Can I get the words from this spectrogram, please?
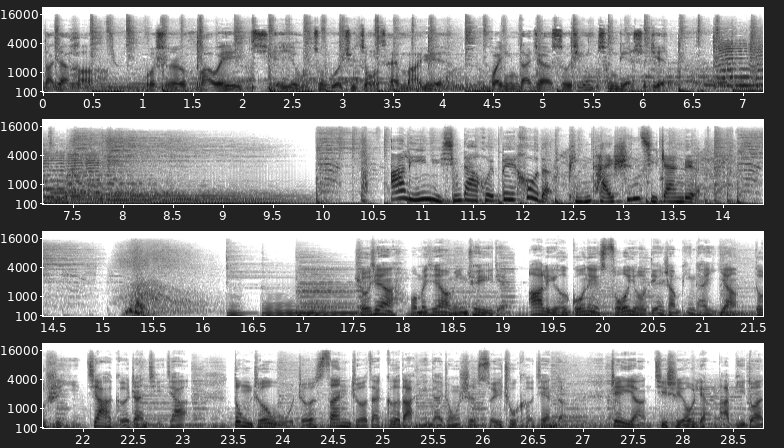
大家好，我是华为企业业务中国区总裁马跃，欢迎大家收听充电时间。阿里女性大会背后的平台升级战略。首先啊，我们先要明确一点，阿里和国内所有电商平台一样，都是以价格战起家，动辄五折、三折，在各大平台中是随处可见的。这样其实有两大弊端：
